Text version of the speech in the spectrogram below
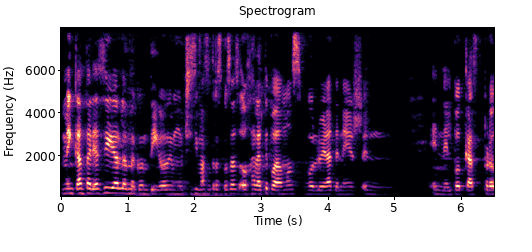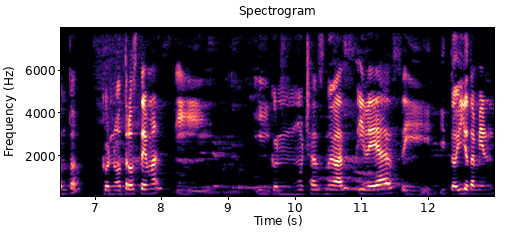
me encantaría seguir hablando contigo de muchísimas otras cosas. Ojalá te podamos volver a tener en, el podcast pronto con otros temas y, con muchas nuevas ideas y, y, yo también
